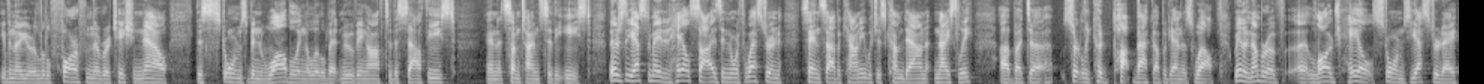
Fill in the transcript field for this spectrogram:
even though you're a little far from the rotation now. This storm's been wobbling a little bit, moving off to the southeast and sometimes to the east. There's the estimated hail size in northwestern San Saba County, which has come down nicely, uh, but uh, certainly could pop back up again as well. We had a number of uh, large hail storms yesterday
